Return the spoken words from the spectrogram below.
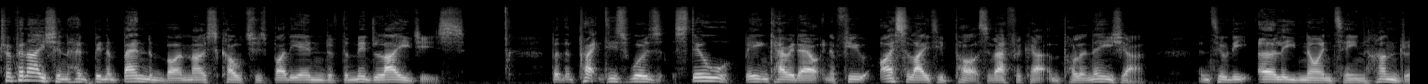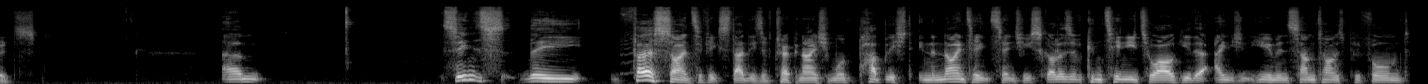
Trepanation had been abandoned by most cultures by the end of the Middle Ages but the practice was still being carried out in a few isolated parts of Africa and Polynesia until the early 1900s. Um, since the first scientific studies of trepanation were published in the 19th century, scholars have continued to argue that ancient humans sometimes performed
